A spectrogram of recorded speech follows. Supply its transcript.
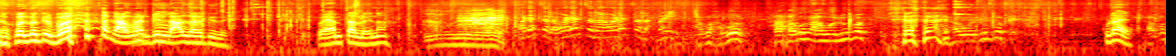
ढकलतो ते बघ गावात बिन लाल झालं तिथे. व्यायाम चालू आहे ना. वाड्यात चला वाड्यात चला वाड्यात चला. बाई. हा बघ, हा बघ हा हा बघ हा वलू बघ हा वलू बघ कुठं आहे हा बघ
